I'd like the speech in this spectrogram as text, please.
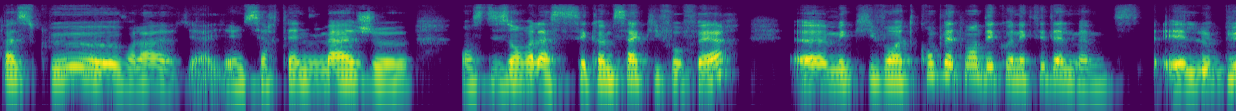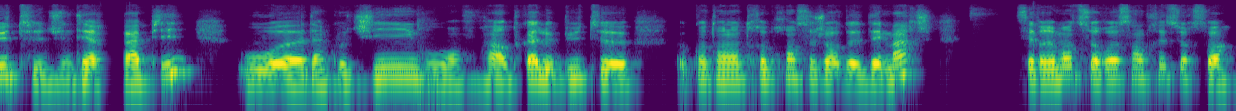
parce que euh, voilà, il y, a une certaine image euh, en se disant voilà, c'est comme ça qu'il faut faire, euh, mais qui vont être complètement déconnectées d'elles-mêmes. Et le but d'une thérapie ou d'un coaching, ou enfin, en tout cas le but quand on entreprend ce genre de démarche, c'est vraiment de se recentrer sur soi.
